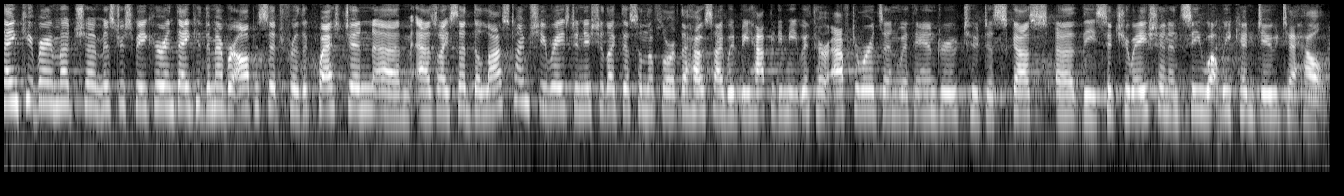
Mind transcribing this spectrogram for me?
Thank you very much, uh, Mr. Speaker, and thank you the member opposite for the question. Um, as I said, the last time she raised an issue like this on the floor of the House, I would be happy to meet with her afterwards and with Andrew to discuss uh, the situation and see what we can do to help.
